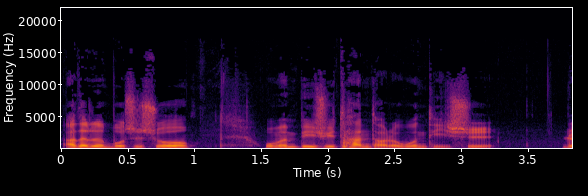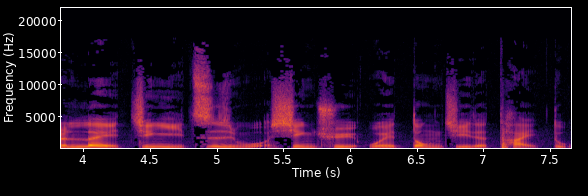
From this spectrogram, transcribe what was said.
阿德勒博士说，我们必须探讨的问题是，人类仅以自我兴趣为动机的态度。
